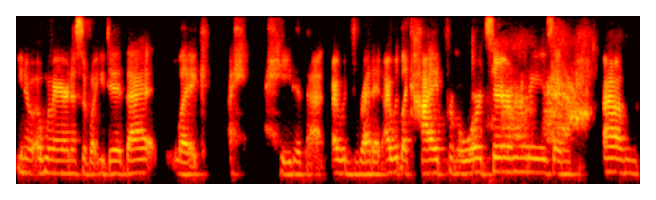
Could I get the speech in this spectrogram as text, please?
you know awareness of what you did that like i hated that. I would dread it. I would like hide from award ceremonies and um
